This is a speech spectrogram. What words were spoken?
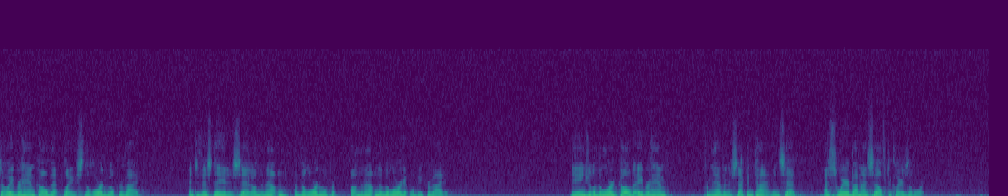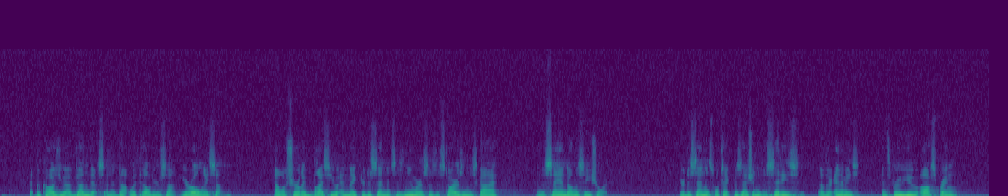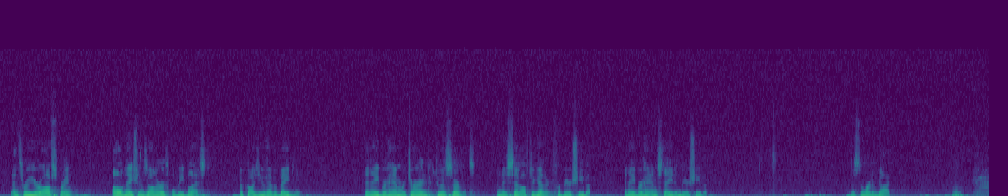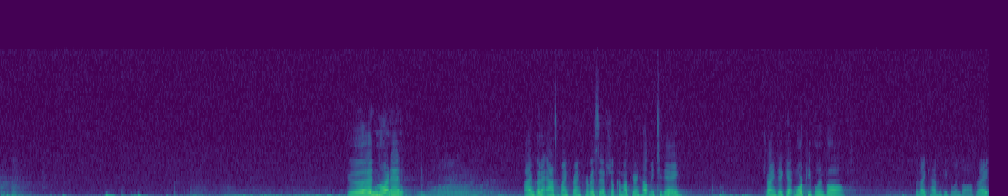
So Abraham called that place, the Lord will provide. And to this day it is said, on the mountain of the Lord will on the mountain of the Lord it will be provided. The angel of the Lord called Abraham from heaven a second time and said, I swear by myself, declares the Lord, that because you have done this and have not withheld your son, your only son, I will surely bless you and make your descendants as numerous as the stars in the sky and the sand on the seashore. Your descendants will take possession of the cities of their enemies, and through you offspring, and through your offspring, all nations on earth will be blessed, because you have obeyed me. Then Abraham returned to his servants, and they set off together for Beersheba. And Abraham stayed in Beersheba. This is the word of God. Good morning. I'm going to ask my friend Carissa if she'll come up here and help me today, trying to get more people involved. We like having people involved, right?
